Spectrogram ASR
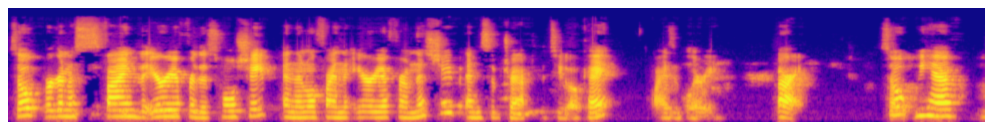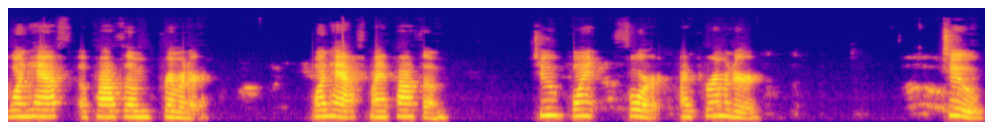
So we're going to find the area for this whole shape, and then we'll find the area from this shape and subtract the two, okay? Why is blurry? Alright. So we have 1 half apothem perimeter. 1 half my apothem. 2.4 my perimeter. 2.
